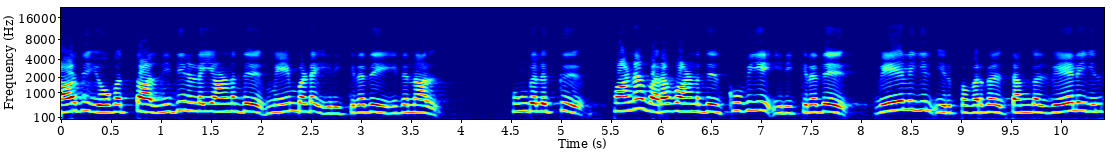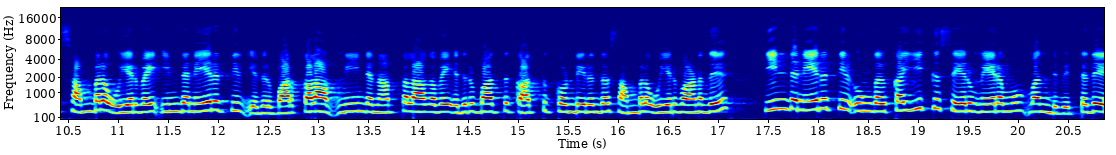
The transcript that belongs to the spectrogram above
ராஜ யோகத்தால் நிதிநிலையானது மேம்பட இருக்கிறது. இதனால் உங்களுக்கு பண வரவானது குவிய இருக்கிறது. வேலையில் இருப்பவர்கள் தங்கள் வேலையில் சம்பள உயர்வை இந்த நேரத்தில் எதிர்பார்க்கலாம். நீண்ட நாட்களாகவே எதிர்பார்த்து காத்து கொண்டிருந்த சம்பள உயர்வானது இந்த நேரத்தில் உங்கள் கைக்கு சேரும் நேரமும் வந்துவிட்டது.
